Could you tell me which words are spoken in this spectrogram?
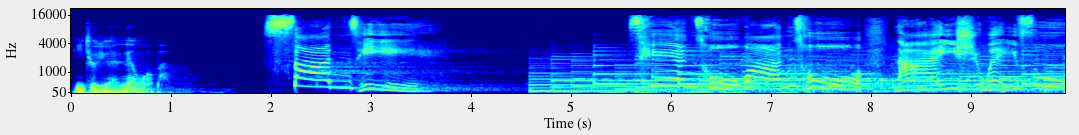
你就原谅我吧。三姐，千错万错，乃是为父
